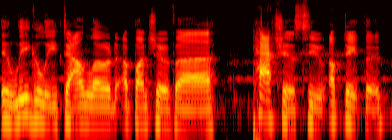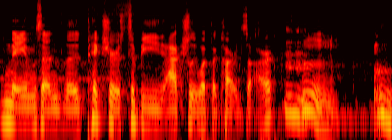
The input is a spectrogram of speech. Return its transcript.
illegally download a bunch of uh, patches to update the names and the pictures to be actually what the cards are. Hmm.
